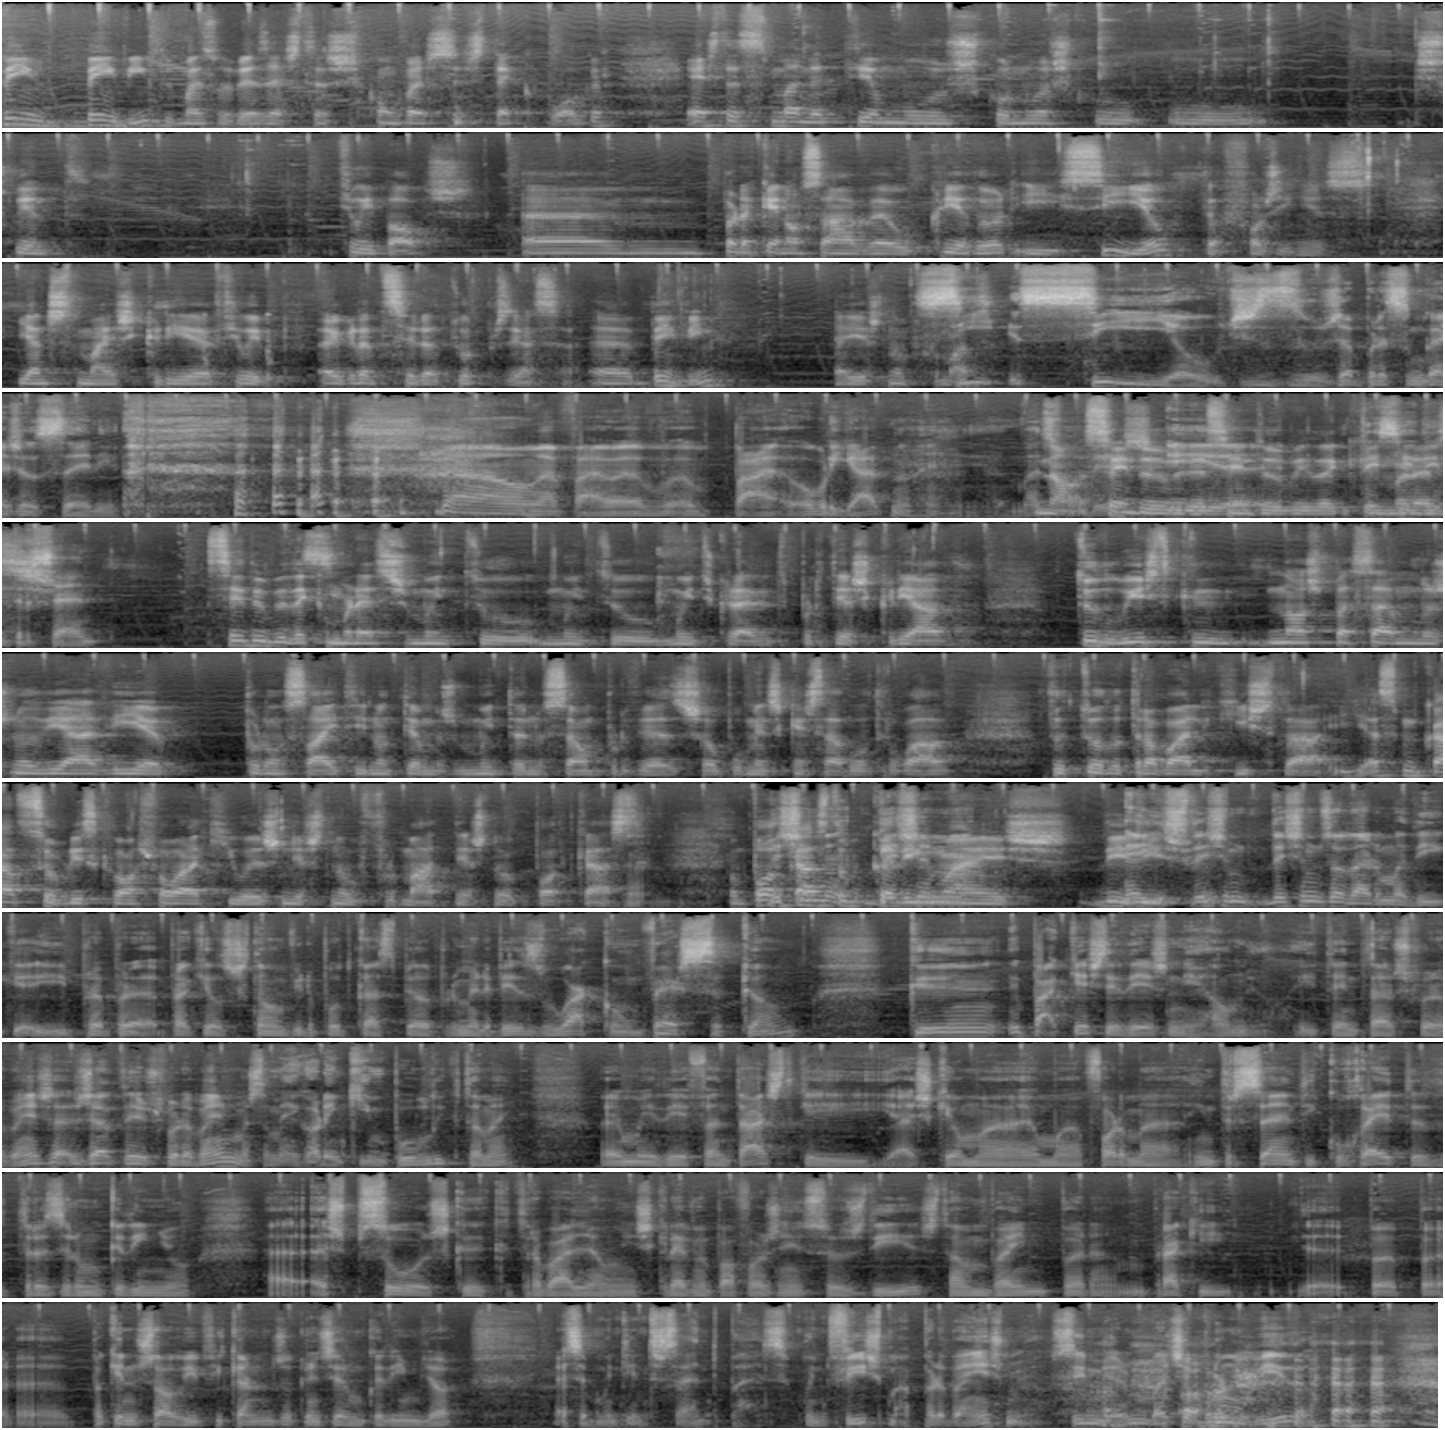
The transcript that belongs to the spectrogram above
Bem-vindo bem mais uma vez a estas conversas Tech Blogger. Esta semana temos connosco o excelente Filipe Alves. Um, para quem não sabe, é o criador e CEO da Forge News. E antes de mais, queria, Filipe, agradecer a tua presença. Uh, Bem-vindo a este novo formato. CEO, Jesus, já parece um gajo a sério. não, pá, pá, obrigado, não é? Mais não, sem dúvida, e, sem dúvida que tem sido interessante. Sem dúvida que Sim. mereces muito, muito, muito crédito por teres criado tudo isto que nós passamos no dia a dia por um site e não temos muita noção, por vezes, ou pelo menos quem está do outro lado, de todo o trabalho que isto dá. E é um bocado sobre isso que vamos falar aqui hoje neste novo formato, neste novo podcast. Um podcast um bocadinho mais. Diz, é isso, deixa-me deixa só dar uma dica e para, para, para aqueles que estão a ouvir o podcast pela primeira vez, o A Conversa Cão que, pá, que esta ideia é genial, meu, e tenho de dar os parabéns. Já, já dei os parabéns, mas também agora em público também. É uma ideia fantástica e acho que é uma, é uma forma interessante e correta de trazer um bocadinho uh, as pessoas que, que, trabalham e escrevem para a Forja em seus dias também para, para aqui, uh, para, para, para quem nos está a ouvir, ficar-nos a conhecer um bocadinho melhor. Vai ser muito interessante, pá, ser muito fixe, mas parabéns, meu. Sim mesmo, vai ser promovido.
